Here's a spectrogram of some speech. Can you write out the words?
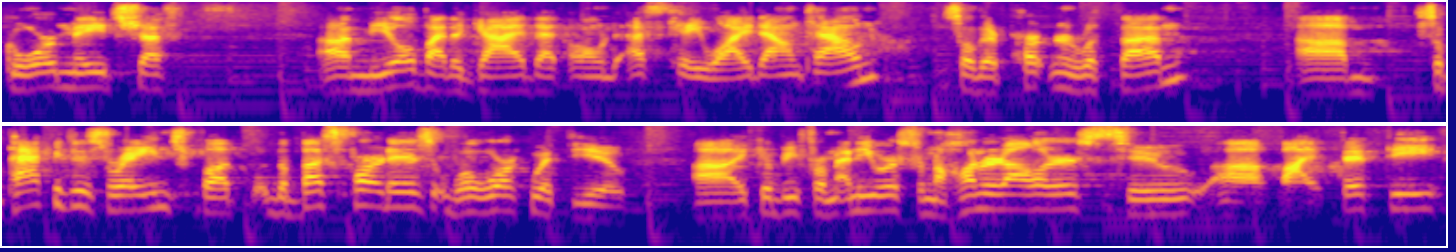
gourmet chef uh, meal by the guy that owned SKY downtown. So they're partnered with them. Um, so packages range, but the best part is we'll work with you. Uh, it could be from anywhere from $100 to uh, 550,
